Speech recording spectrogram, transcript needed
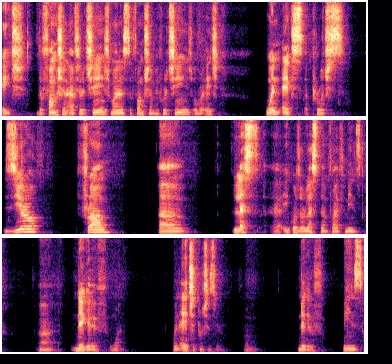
h. The function after change minus the function before change over h when x approaches 0 from uh, less uh, equals or less than 5 means uh, negative 1 when h approaches 0 from negative means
